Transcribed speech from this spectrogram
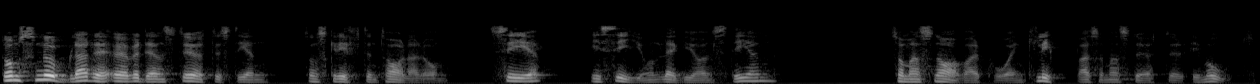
De snubblade över den stötesten som skriften talar om se i Sion lägger jag en sten som man snavar på en klippa som man stöter emot.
